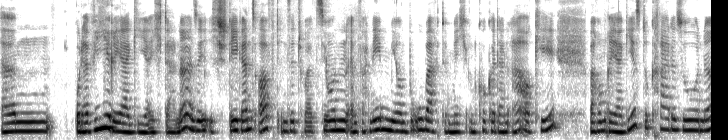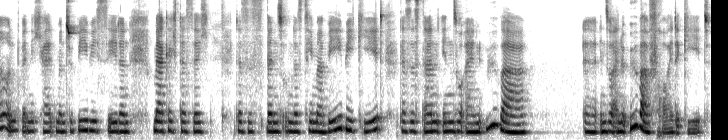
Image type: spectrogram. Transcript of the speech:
ähm, oder wie reagiere ich da? Ne? Also ich stehe ganz oft in Situationen einfach neben mir und beobachte mich und gucke dann, ah, okay, warum reagierst du gerade so? Ne? Und wenn ich halt manche Babys sehe, dann merke ich, dass ich, dass es, wenn es um das Thema Baby geht, dass es dann in so ein Über, äh, in so eine Überfreude geht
